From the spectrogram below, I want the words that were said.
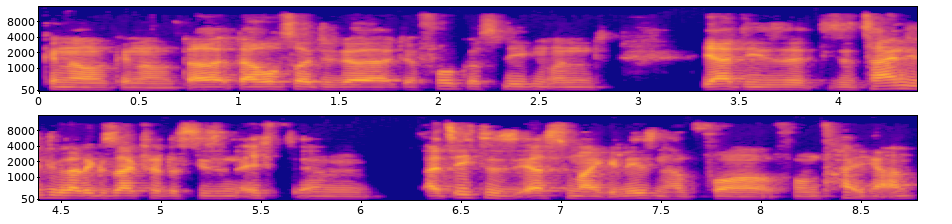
Genau, genau. Da, darauf sollte der, der Fokus liegen. Und ja, diese, diese Zahlen, die du gerade gesagt hattest, die sind echt, ähm, als ich das, das erste Mal gelesen habe vor, vor ein paar Jahren,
